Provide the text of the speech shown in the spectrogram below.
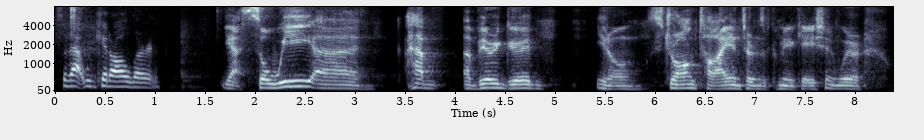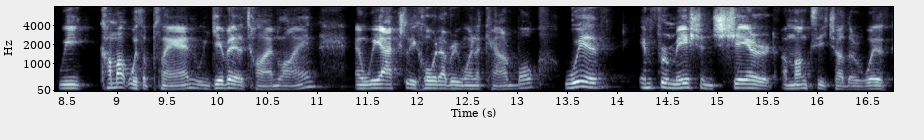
so that we could all learn? Yes. So we uh, have a very good, you know, strong tie in terms of communication where we come up with a plan, we give it a timeline, and we actually hold everyone accountable with information shared amongst each other with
